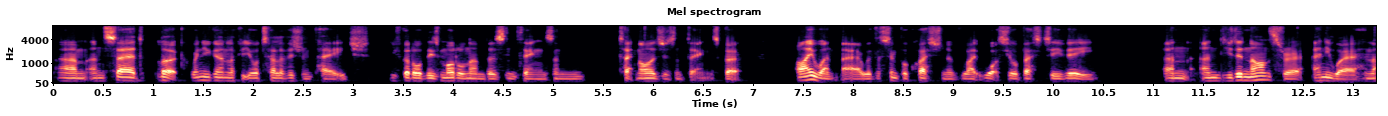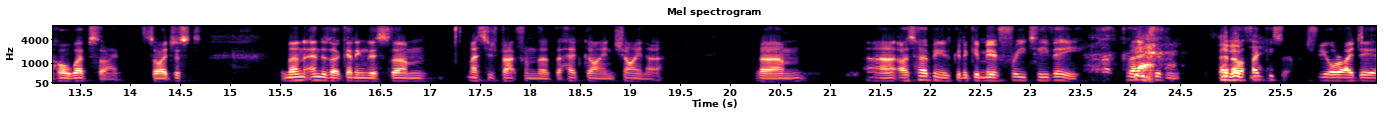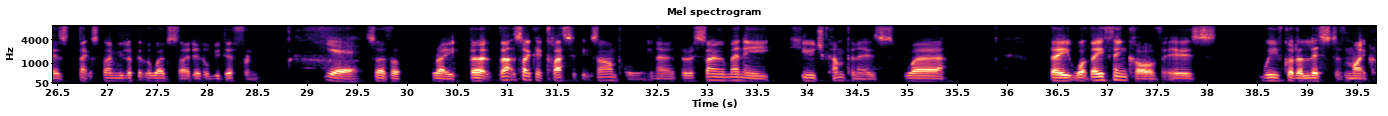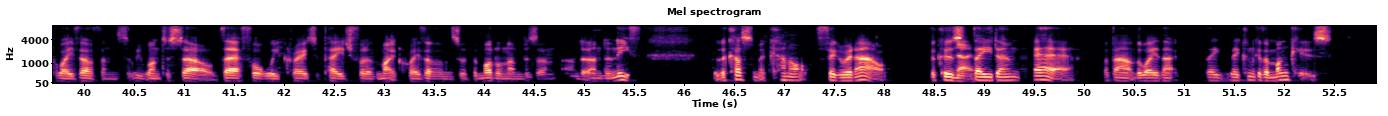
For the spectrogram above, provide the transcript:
um, and said, look, when you go and look at your television page, you've got all these model numbers and things and technologies and things, but I went there with a simple question of like, what's your best TV? And and you didn't answer it anywhere in the whole website. So I just then ended up getting this um, message back from the, the head guy in China. Um, uh, I was hoping he was going to give me a free TV. he didn't. Said, "Oh, thank you so much for your ideas. Next time you look at the website, it'll be different." Yeah. So I thought, great, but that's like a classic example. You know, there are so many huge companies where they what they think of is we've got a list of microwave ovens that we want to sell. Therefore, we create a page full of microwave ovens with the model numbers on, under, underneath. But the customer cannot figure it out because no. they don't care about the way that they, they couldn't give a monkeys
